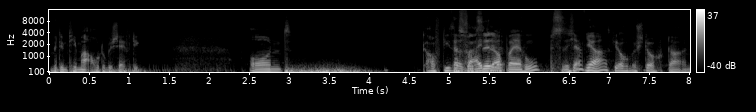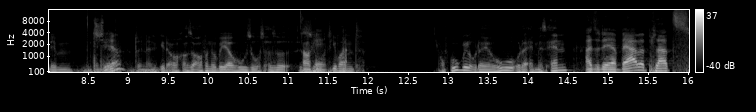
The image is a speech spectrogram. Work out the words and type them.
mit dem Thema Auto beschäftigen. Und auf dieser Das funktioniert Seite. auch bei Yahoo, bist du sicher? ja, es geht auch, steht auch da in dem Steht da? drin. Es geht auch, also auch wenn du bei Yahoo suchst. Also es Okay. sucht jemand auf Google oder Yahoo oder MSN. Also der Werbeplatz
